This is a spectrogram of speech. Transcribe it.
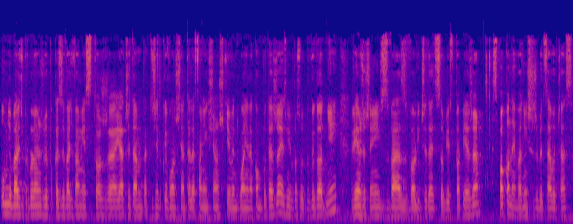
U mnie bardziej problemem, żeby pokazywać Wam jest to, że ja czytam praktycznie tylko i wyłącznie na telefonie książki, ewentualnie na komputerze. Jest mi po prostu wygodniej. Wiem, że część z Was woli czytać sobie w papierze. Spoko, najważniejsze, żeby cały czas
